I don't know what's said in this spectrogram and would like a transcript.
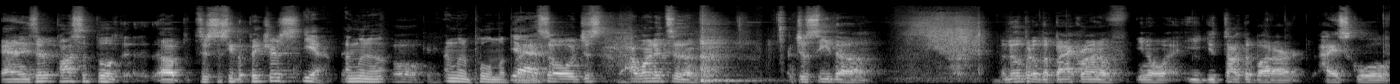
And is it possible uh, just to see the pictures? Yeah, I'm gonna. Oh, okay. I'm gonna pull them up. Yeah, right so just I wanted to just see the a little bit of the background of you know you, you talked about our high school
